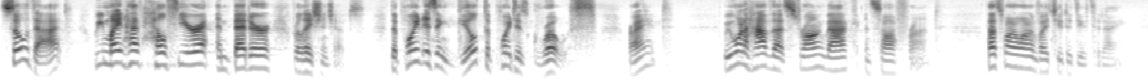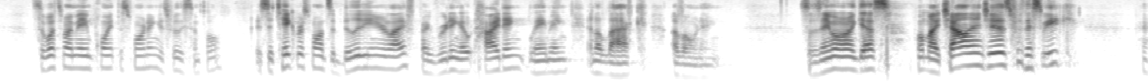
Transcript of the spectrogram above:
so that we might have healthier and better relationships. The point isn't guilt, the point is growth, right? We want to have that strong back and soft front. That's what I want to invite you to do today. So, what's my main point this morning? It's really simple. It's to take responsibility in your life by rooting out hiding, blaming, and a lack of owning. So, does anyone want to guess what my challenge is for this week?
